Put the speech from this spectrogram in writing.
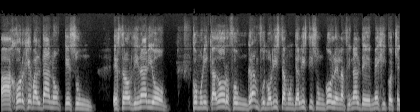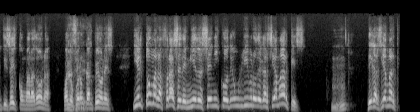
a Jorge Valdano, que es un extraordinario comunicador, fue un gran futbolista mundialista, hizo un gol en la final de México 86 con Maradona cuando fueron campeones. Y él toma la frase de miedo escénico de un libro de García Márquez. De García Márquez.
